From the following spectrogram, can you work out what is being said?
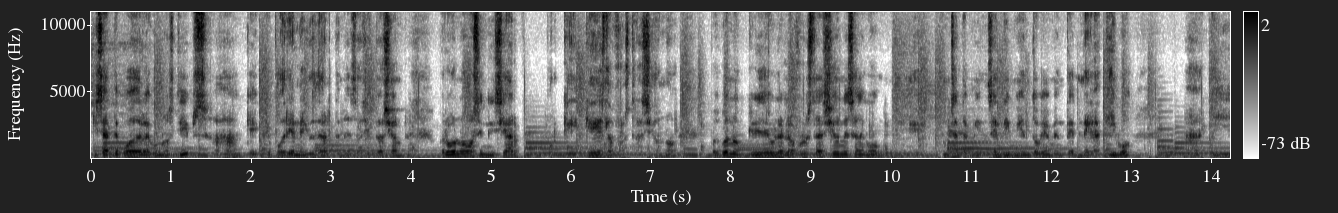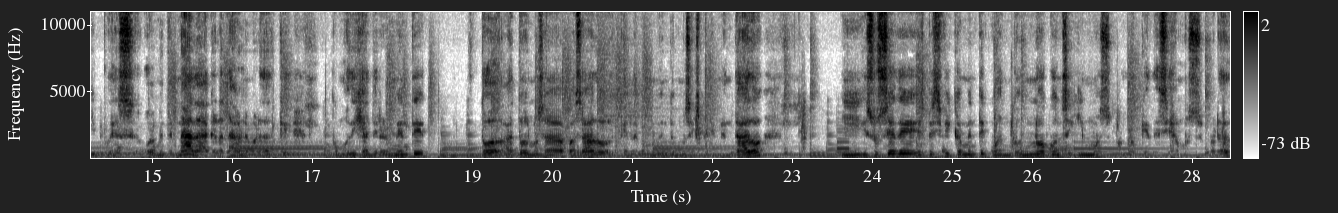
Quizá te puedo dar algunos tips que, que, podrían ayudarte en esta situación, pero bueno, vamos a iniciar porque qué es la frustración, ¿no? Pues bueno, querido la frustración es algo, eh, un sentimiento obviamente negativo y pues obviamente nada agradable, ¿verdad? Que como dije anteriormente, todo, a todos nos ha pasado, que en algún momento hemos experimentado y sucede específicamente cuando no conseguimos lo que deseamos, ¿verdad?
